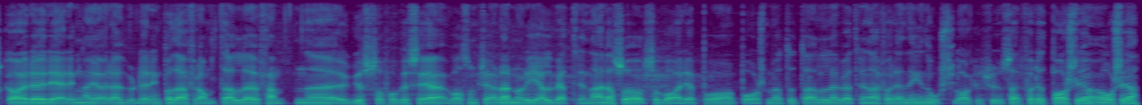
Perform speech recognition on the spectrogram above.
skal regjeringa gjøre en vurdering på det fram til 15.8, så får vi se hva som skjer der. Når det gjelder veterinærer, så, så var jeg på, på årsmøtet til Veterinærforeningen i Oslo og Akershus her for et par år siden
